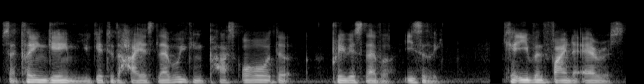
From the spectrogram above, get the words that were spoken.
It's like playing game. You get to the highest level, you can pass all the previous level easily. You can even find the errors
